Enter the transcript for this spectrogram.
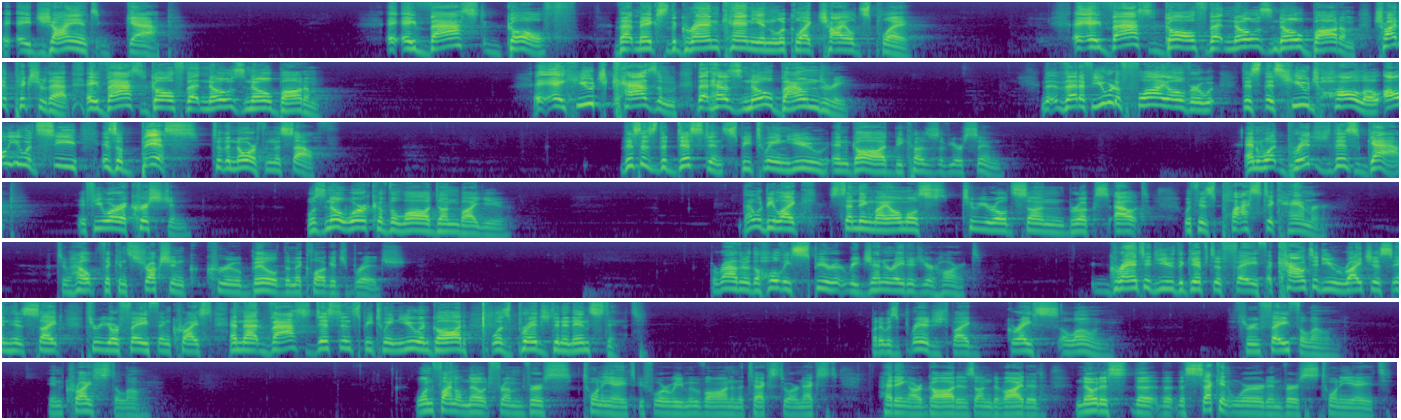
a, a giant gap, a, a vast gulf that makes the Grand Canyon look like child's play a, vast gulf that knows no bottom. Try to picture that. A vast gulf that knows no bottom. A, a huge chasm that has no boundary. That if you were to fly over this, this huge hollow, all you would see is abyss to the north and the south. This is the distance between you and God because of your sin. And what bridged this gap, if you are a Christian, was no work of the law done by you. That would be like sending my almost two year old son, Brooks, out with his plastic hammer to help the construction crew build the McCluggage Bridge. But rather, the Holy Spirit regenerated your heart granted you the gift of faith, accounted you righteous in his sight through your faith in Christ, and that vast distance between you and God was bridged in an instant. But it was bridged by grace alone, through faith alone, in Christ alone. One final note from verse 28 before we move on in the text to our next heading, Our God is Undivided. Notice the, the, the second word in verse 28.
